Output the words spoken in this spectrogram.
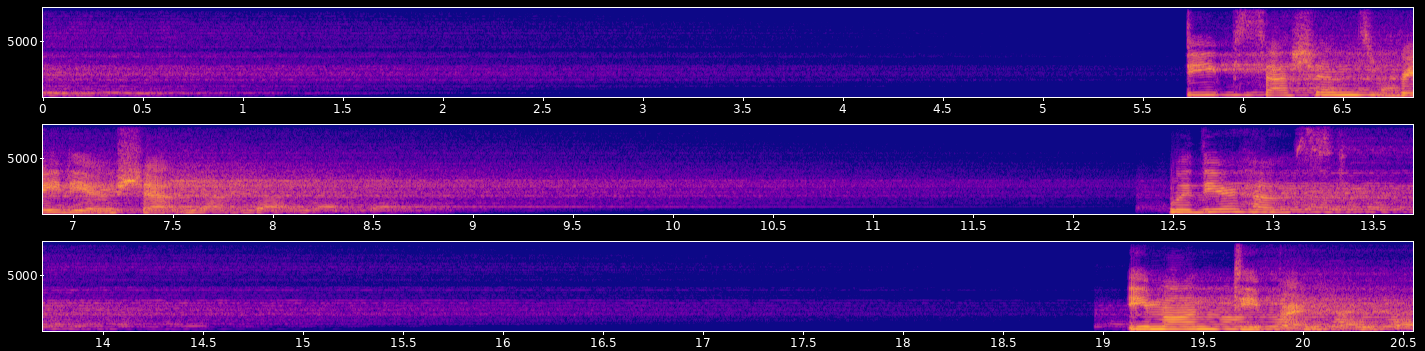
Deep Sessions Radio Show with your host, Iman Deeper.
